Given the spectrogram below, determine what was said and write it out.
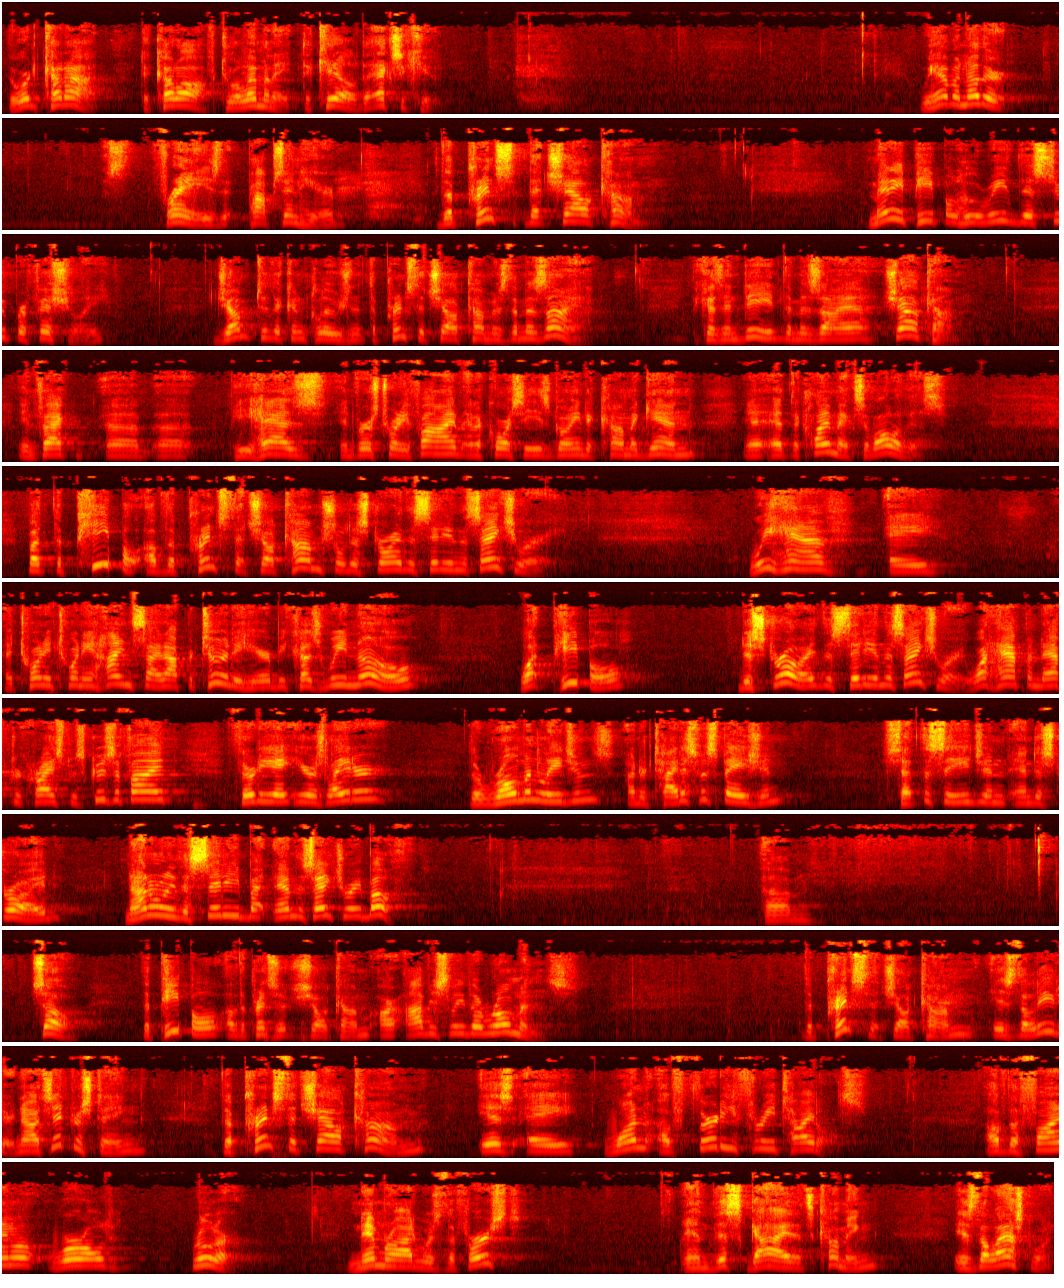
the word karat, to cut off, to eliminate, to kill, to execute. We have another phrase that pops in here the prince that shall come. Many people who read this superficially jump to the conclusion that the prince that shall come is the Messiah, because indeed the Messiah shall come. In fact, uh, uh, he has in verse 25, and of course he's going to come again at the climax of all of this. But the people of the prince that shall come shall destroy the city and the sanctuary. We have a, a 2020 hindsight opportunity here because we know what people destroyed the city and the sanctuary. What happened after Christ was crucified? 38 years later, the Roman legions under Titus Vespasian set the siege and, and destroyed not only the city but and the sanctuary both. Um, so, the people of the prince that shall come are obviously the Romans. The prince that shall come is the leader. Now, it's interesting. The prince that shall come is a one of 33 titles of the final world ruler. Nimrod was the first, and this guy that's coming is the last one.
